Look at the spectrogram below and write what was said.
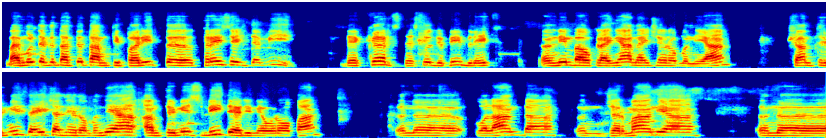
Mai mult decât atât am tipărit uh, 30.000 de cărți de studiu biblic în limba ucraineană aici în România și am trimis de aici, din România, am trimis lideri în Europa, în uh, Olanda, în Germania, în uh,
